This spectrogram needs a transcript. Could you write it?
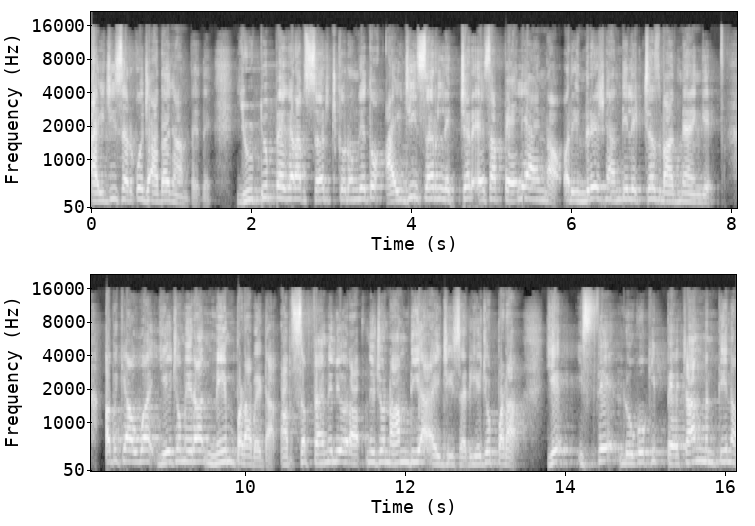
आईजी सर को ज़्यादा जानते थे। यूट्यूब पे अगर आप सर्च करोगे तो आईजी सर लेक्चर ऐसा पहले आएगा और इंद्रेश गांधी लेक्चर्स बाद में आएँगे। अब क्या हुआ? ये जो मेरा नेम पड़ा बेटा, आप सब फैमिली और आपने जो नाम दिया आईजी सर ये जो पढ़ा ये इससे लोगों की पहचान बनती ना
